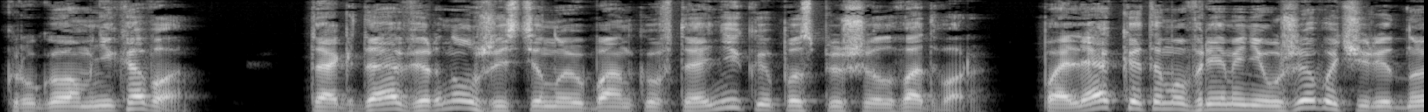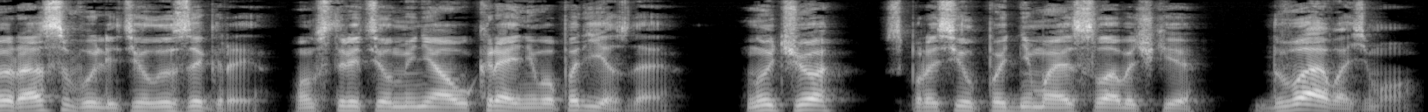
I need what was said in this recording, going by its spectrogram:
Кругом никого. Тогда вернул жестяную банку в тайник и поспешил во двор. Поляк к этому времени уже в очередной раз вылетел из игры. Он встретил меня у крайнего подъезда. «Ну чё?» – спросил, поднимая с лавочки. «Два возьму».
